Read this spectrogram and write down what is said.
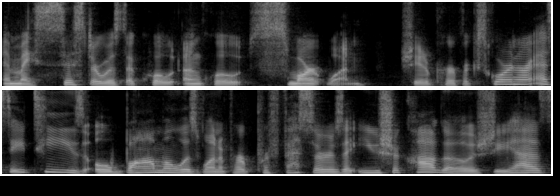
and my sister was the quote unquote smart one. She had a perfect score in her SATs. Obama was one of her professors at U Chicago. She has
